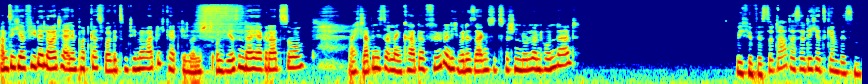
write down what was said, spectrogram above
haben sich ja viele Leute eine Podcast-Folge zum Thema Weiblichkeit gewünscht. Und wir sind da ja gerade so, ich glaube, wenn ich so in meinen Körper fühle, und ich würde sagen so zwischen 0 und 100, Wie viel bist du da? Das würde ich jetzt gern wissen.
